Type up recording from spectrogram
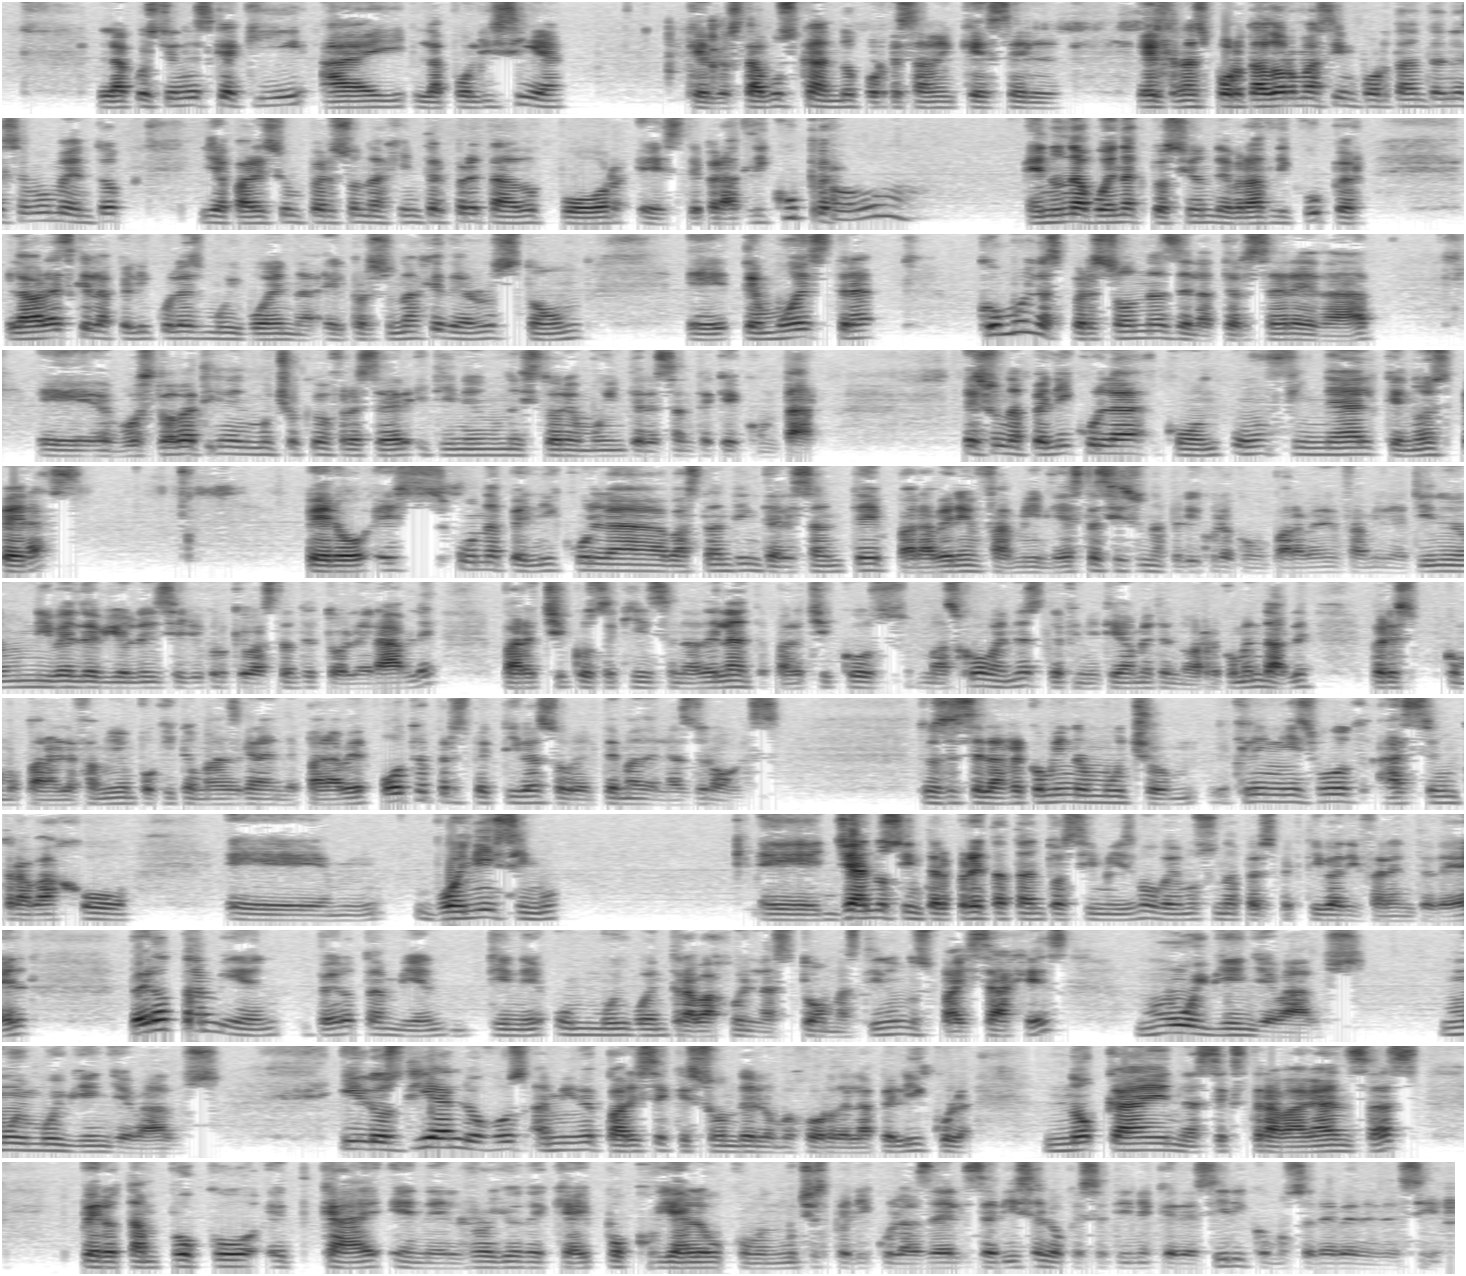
La cuestión es que aquí hay la policía que lo está buscando porque saben que es el, el transportador más importante en ese momento, y aparece un personaje interpretado por este Bradley Cooper. Oh. En una buena actuación de Bradley Cooper. La verdad es que la película es muy buena. El personaje de Earl Stone eh, te muestra cómo las personas de la tercera edad eh, pues todavía tienen mucho que ofrecer y tienen una historia muy interesante que contar. Es una película con un final que no esperas, pero es una película bastante interesante para ver en familia. Esta sí es una película como para ver en familia. Tiene un nivel de violencia yo creo que bastante tolerable para chicos de 15 en adelante. Para chicos más jóvenes definitivamente no es recomendable, pero es como para la familia un poquito más grande, para ver otra perspectiva sobre el tema de las drogas. Entonces se la recomiendo mucho. Clint Eastwood hace un trabajo eh, buenísimo. Eh, ya no se interpreta tanto a sí mismo, vemos una perspectiva diferente de él, pero también, pero también tiene un muy buen trabajo en las tomas, tiene unos paisajes muy bien llevados, muy, muy bien llevados. Y los diálogos a mí me parece que son de lo mejor de la película. No caen las extravaganzas, pero tampoco eh, cae en el rollo de que hay poco diálogo como en muchas películas de él. Se dice lo que se tiene que decir y como se debe de decir.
